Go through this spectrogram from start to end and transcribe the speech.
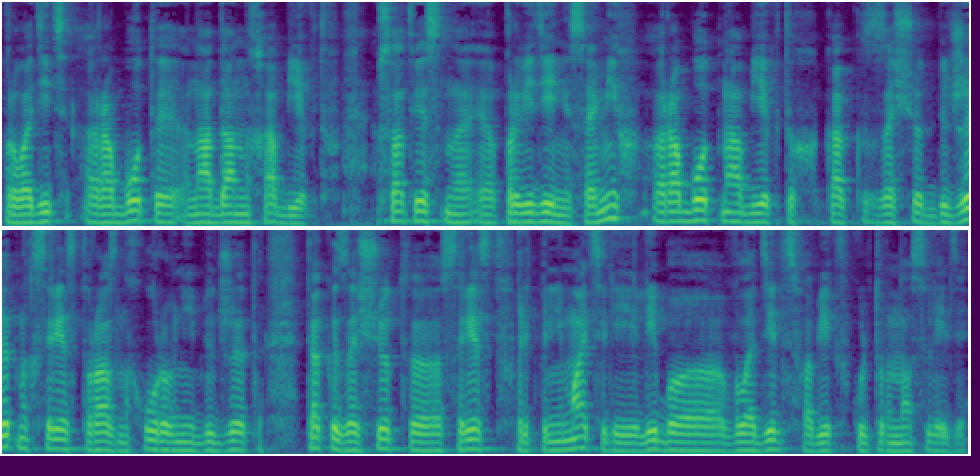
проводить работы на данных объектах. Соответственно, э, проведение самих работ на объектах как за счет бюджетных средств разных уровней бюджета, так и за счет э, средств предпринимателей либо владельцев объектов культурного наследия.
